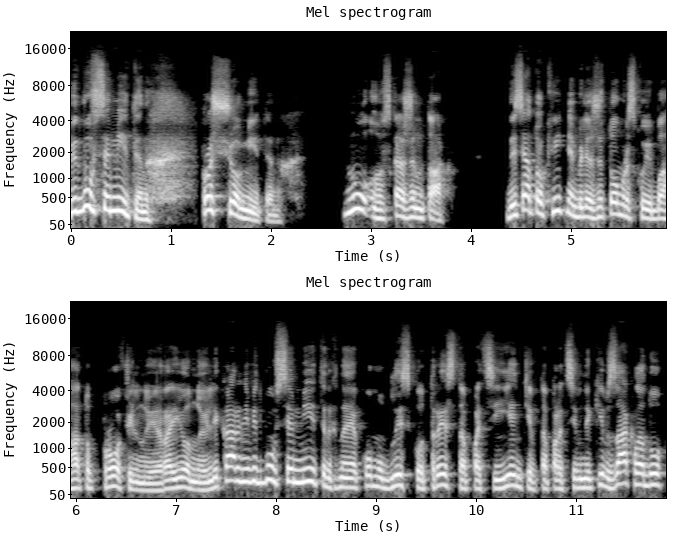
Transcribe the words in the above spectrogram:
Відбувся мітинг. Про що мітинг? Ну, скажімо так. 10 квітня біля Житомирської багатопрофільної районної лікарні відбувся мітинг, на якому близько 300 пацієнтів та працівників закладу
